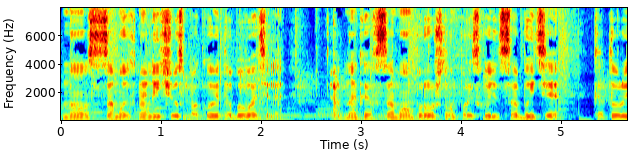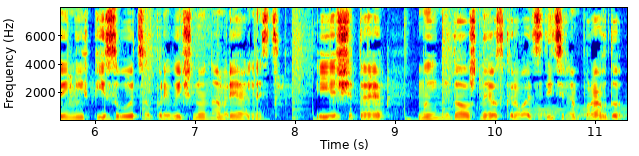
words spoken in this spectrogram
но само их наличие успокоит обывателя. Однако в самом прошлом происходят события, которые не вписываются в привычную нам реальность. И я считаю, мы не должны раскрывать зрителям правду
